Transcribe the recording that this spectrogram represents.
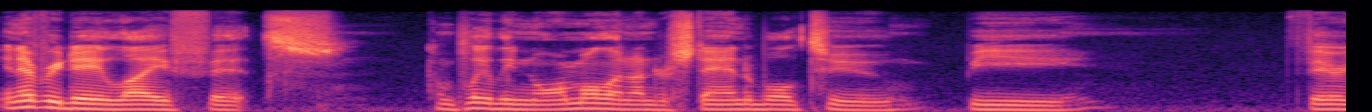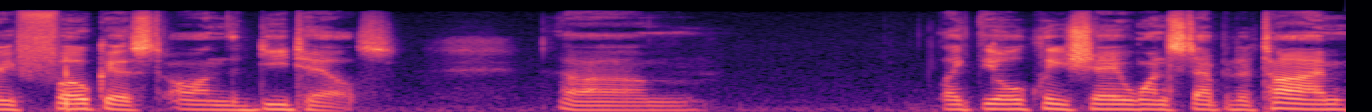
in everyday life, it's completely normal and understandable to be very focused on the details. Um, like the old cliche, one step at a time,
